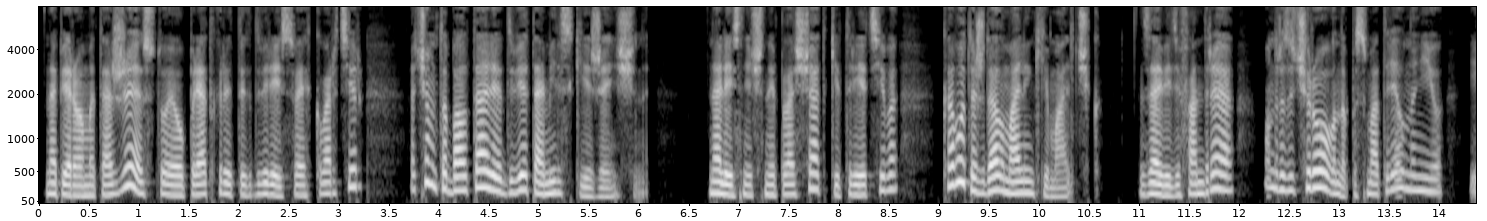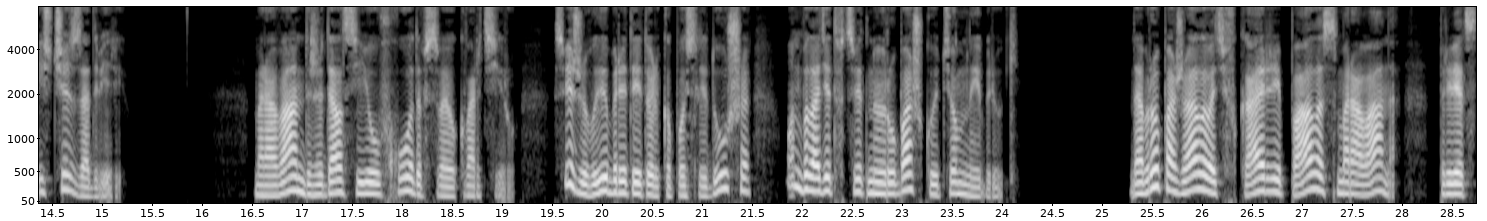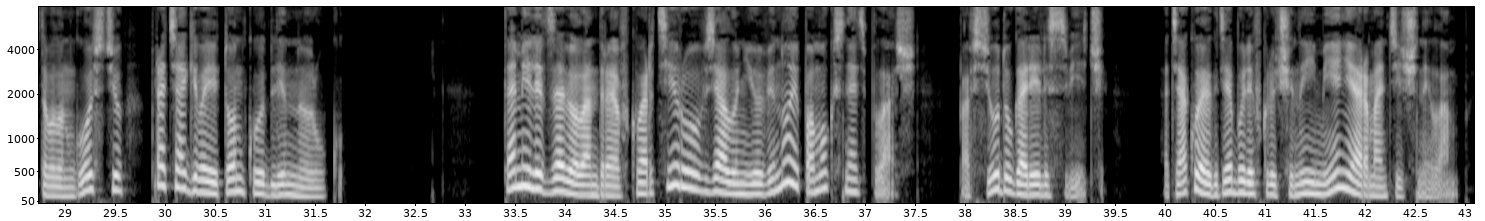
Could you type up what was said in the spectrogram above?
На первом этаже, стоя у приоткрытых дверей своих квартир, о чем-то болтали две тамильские женщины. На лестничной площадке третьего кого-то ждал маленький мальчик. Завидев Андрея, он разочарованно посмотрел на нее и исчез за дверью. Мараван дожидался ее у входа в свою квартиру. Свежевыбритый только после душа, он был одет в цветную рубашку и темные брюки. «Добро пожаловать в Карри Палас Маравана», — приветствовал он гостью, протягивая ей тонкую длинную руку. Томилец завел Андрея в квартиру, взял у нее вино и помог снять плащ. Повсюду горели свечи, хотя кое-где были включены и менее романтичные лампы.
